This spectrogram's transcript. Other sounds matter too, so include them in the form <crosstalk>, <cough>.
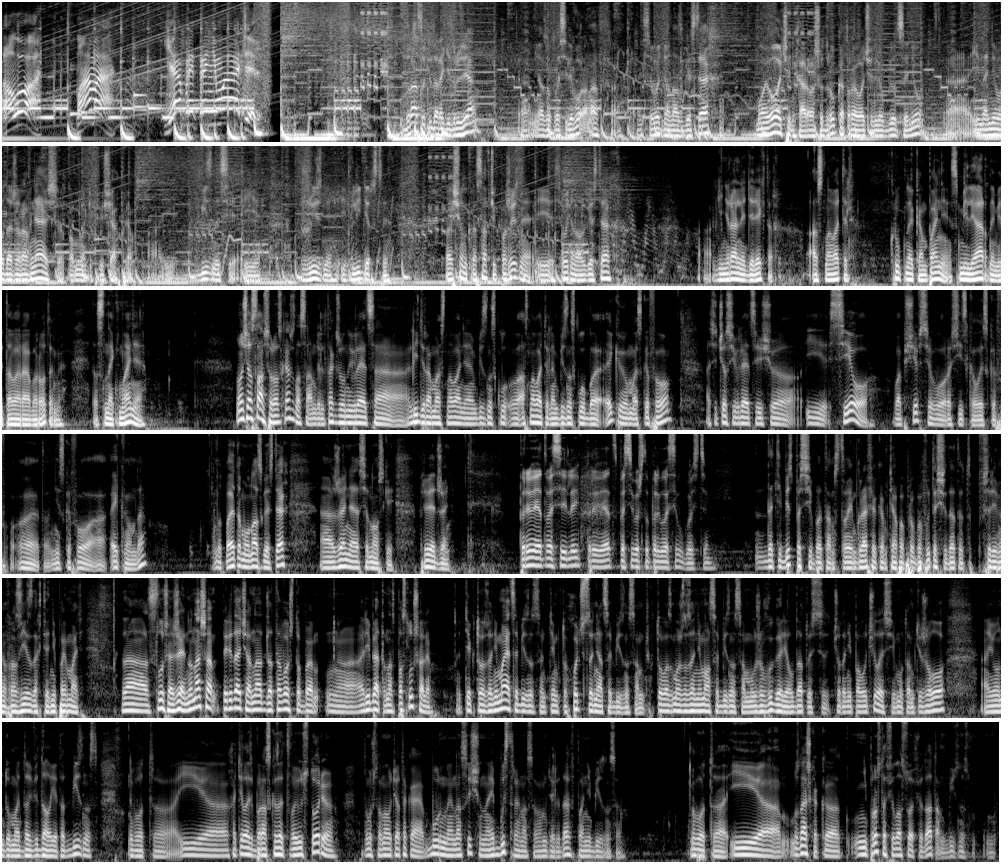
Алло, мама, я предприниматель. Здравствуйте, дорогие друзья. Э, Меня зовут Василий Воронов. Э, Сегодня у нас в гостях мой очень хороший друг, которого очень люблю, ценю. э, И на него даже равняюсь по многих вещах прям. И в бизнесе, и в жизни, и в лидерстве. Вообще он красавчик по жизни. И сегодня у нас в гостях генеральный директор, основатель крупной компании с миллиардными товарооборотами. Это Snackmania. Ну, он сейчас сам все расскажет, на самом деле. Также он является лидером и основанием бизнес основателем бизнес-клуба Equium СКФО, а сейчас является еще и SEO вообще всего российского СКФО, э, это не СКФО, а Equium, да? Вот поэтому у нас в гостях э, Женя Синовский. Привет, Жень. Привет, Василий. Привет. Спасибо, что пригласил в гости. Да тебе спасибо, там с твоим графиком тебя попробуй вытащить, да, ты все время в разъездах, тебя не поймать. А, Слушай, Жень, ну наша передача, она для того, чтобы э, ребята нас послушали, те, кто занимается бизнесом, тем, кто хочет заняться бизнесом, кто, возможно, занимался бизнесом и уже выгорел, да, то есть что-то не получилось, ему там тяжело, а, и он думает, да, видал я этот бизнес, вот, э, и э, хотелось бы рассказать твою историю, потому что она у тебя такая бурная, насыщенная и быстрая на самом деле, да, в плане бизнеса. Вот, э, и э, знаешь, как э, не просто философию, да, там бизнес,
